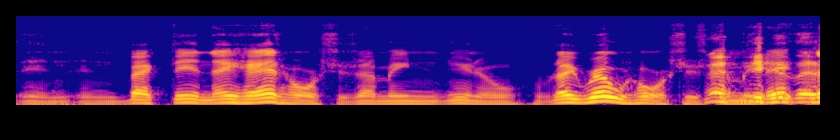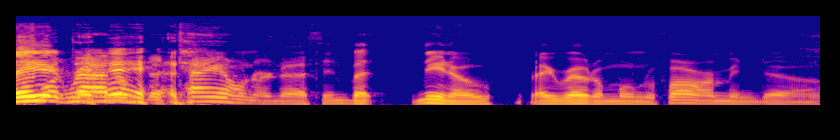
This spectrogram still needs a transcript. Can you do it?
and and back then they had horses. I mean, you know, they rode horses. I mean, Yeah, they, they didn't they ride them to town or nothing, but you know, they rode them on the farm. And uh,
